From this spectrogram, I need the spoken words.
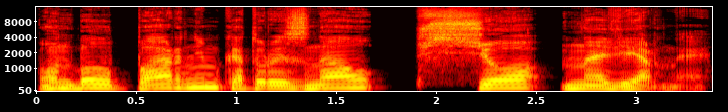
Он был парнем, который знал все, наверное.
